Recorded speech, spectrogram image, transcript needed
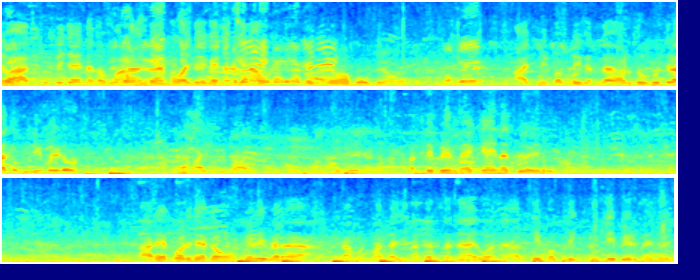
જો હાથ છૂટી જાય ને તો માણસ ક્યાં ખોવાઈ જાય કઈ નક્કી ના હોય. આજની પબ્લિક એટલે અડધું ગુજરાત ઉમટી પડ્યું. આટલી ભીડ મેં ક્યાંય નથી જોઈ. આ રેકોર્ડ છે કે હું પહેલી ફેર ચામુંડ માતાજીના દર્શને આવ્યો અને આટલી પબ્લિક આટલી ભીડ મેં જોઈ.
